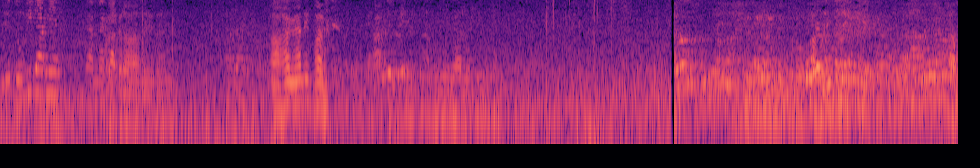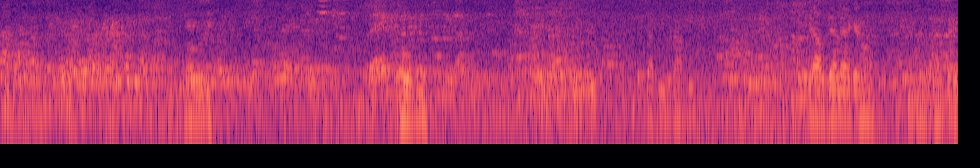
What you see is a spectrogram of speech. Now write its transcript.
ਇਹ ਤੂੰ ਵੀ ਕਰਨੀ ਹੈ ਮੈਂ ਕਰ ਕਰਾ ਦੇ ਆਹ ਗਾਂ ਦੀ ਫੜ। ਹੋ ਚੱਲਦੇ ਆ ਲੈ ਕੇ ਹੁਣ ਮਿਲਦੇ ਆ ਘਰੇ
